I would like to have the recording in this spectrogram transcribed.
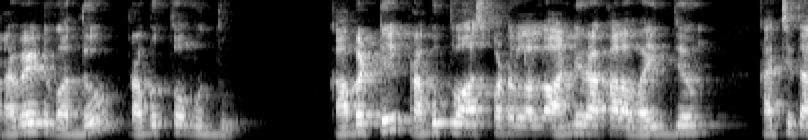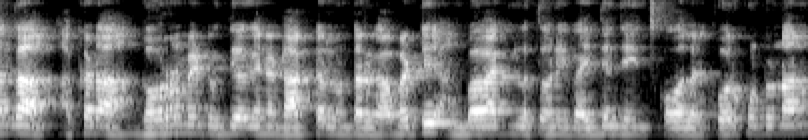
ప్రైవేట్ వద్దు ప్రభుత్వ ముద్దు. కాబట్టి ప్రభుత్వ హాస్పిటళ్ళల్లో అన్ని రకాల వైద్యం ఖచ్చితంగా అక్కడ గవర్నమెంట్ ఉద్యోగైన డాక్టర్లు ఉంటారు కాబట్టి అనుభవజ్ఞులతోని వైద్యం చేయించుకోవాలని కోరుకుంటున్నాను.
